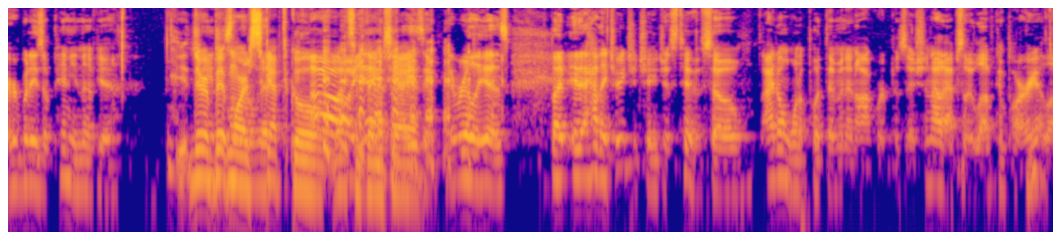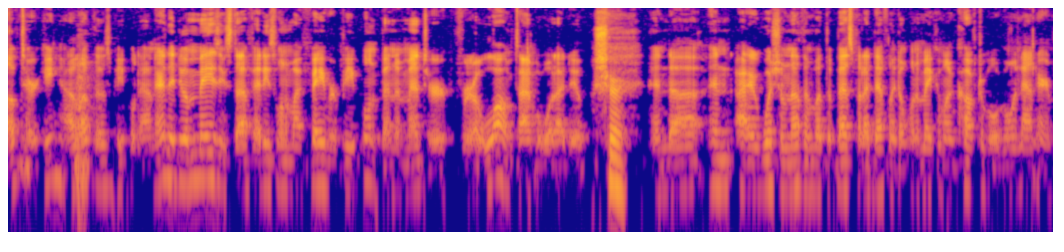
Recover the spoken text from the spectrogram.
Everybody's opinion of you. They're a bit Changes a more bit. skeptical Oh, about some yeah, things. Yeah, yeah. amazing. It really is. But it, how they treat you changes too. So I don't want to put them in an awkward position. I absolutely love Campari. I love Turkey. I love those people down there. They do amazing stuff. Eddie's one of my favorite people and been a mentor for a long time of what I do. Sure. And uh, and I wish them nothing but the best. But I definitely don't want to make them uncomfortable going down there and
